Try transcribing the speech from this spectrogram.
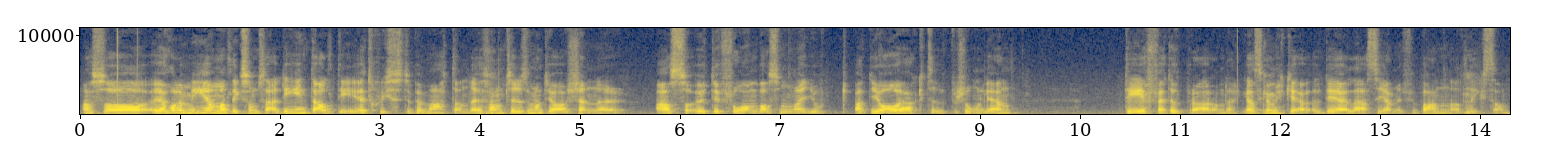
Alltså, jag håller med om att liksom så här, det är inte alltid ett schysst bemötande. Samtidigt som att jag känner, alltså utifrån vad som har gjort att jag är aktiv personligen. Det är fett upprörande. Ganska mm. mycket det jag läser gör mig förbannad liksom.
